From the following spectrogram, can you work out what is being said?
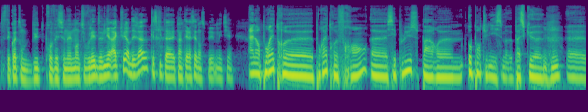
c'était quoi ton but professionnellement? Tu voulais devenir actuaire déjà? Qu'est-ce qui t'intéressait dans ce métier? Alors pour être euh, pour être franc, euh, c'est plus par euh, opportunisme parce que mm -hmm.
